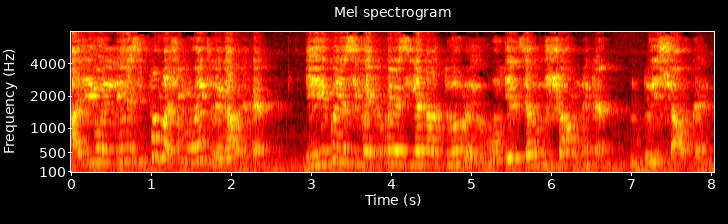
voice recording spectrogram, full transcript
aí eu olhei assim, pô, achei muito legal, né, cara? E conheci, foi aí que eu conheci aquela turma. Um deles era o Shawn, né, cara? Luiz Shawn, cara.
